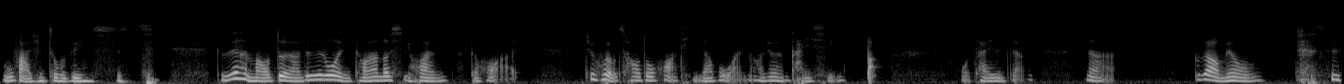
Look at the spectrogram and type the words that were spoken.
无法去做这件事情。可是很矛盾啊，就是如果你同样都喜欢的话，就会有超多话题聊不完，然后就很开心吧。我猜是这样。那不知道有没有就是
